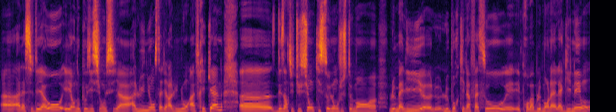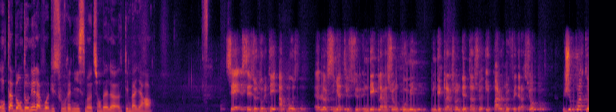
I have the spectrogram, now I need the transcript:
à, la CDAO, et en opposition aussi à, l'Union, c'est-à-dire à l'Union africaine, euh, des institutions qui, selon justement le Mali, le, le, Burkina Faso et, et probablement la, Guinée, ont, abandonné la voie du souverainisme, Tiambel Kimbayara. Ces, autorités apposent leur signature sur une déclaration commune, une déclaration d'intention et parlent de fédération, je crois que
